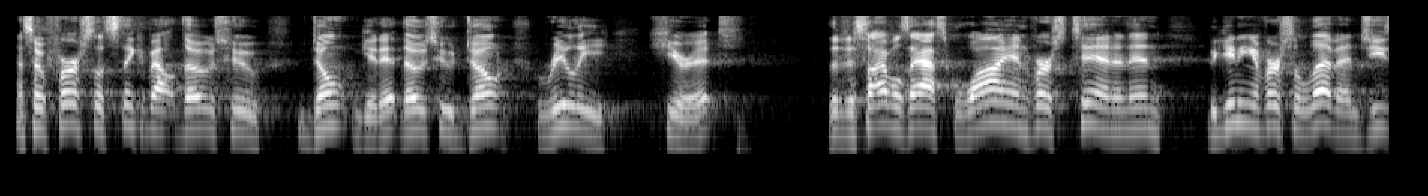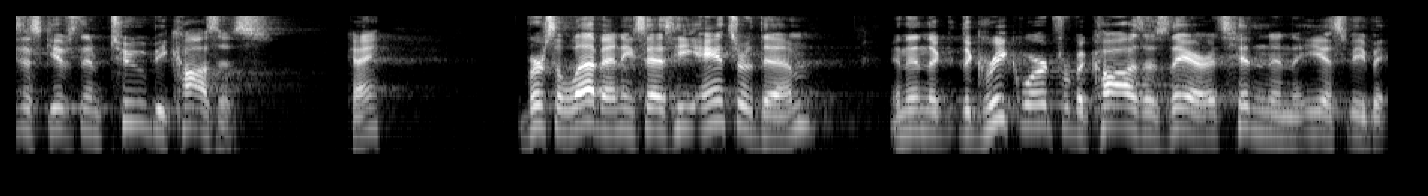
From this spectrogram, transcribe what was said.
And so, first, let's think about those who don't get it, those who don't really hear it. The disciples ask why in verse 10, and then beginning in verse 11, Jesus gives them two becauses. Okay? Verse 11, he says, He answered them, and then the, the Greek word for because is there, it's hidden in the ESV, but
